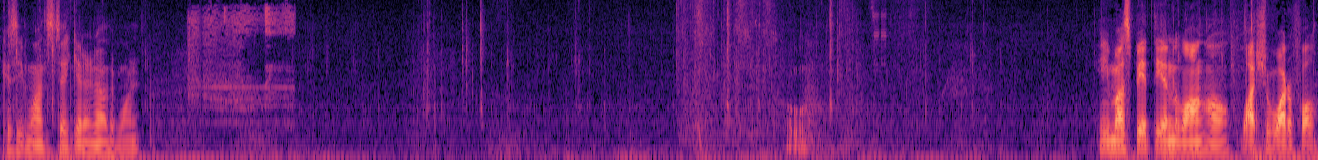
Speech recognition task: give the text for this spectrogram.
because he wants to get another one. He must be at the end of long haul. Watch the waterfall.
